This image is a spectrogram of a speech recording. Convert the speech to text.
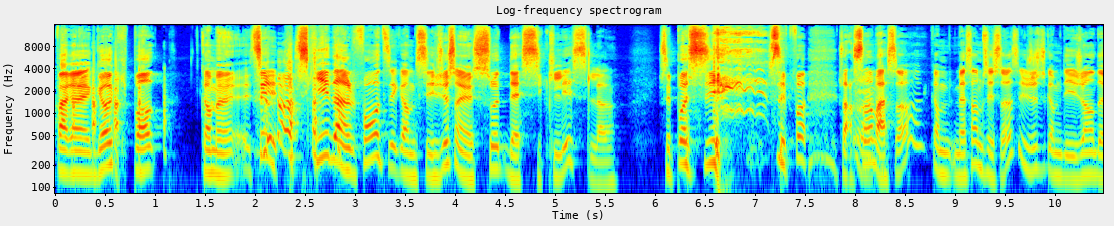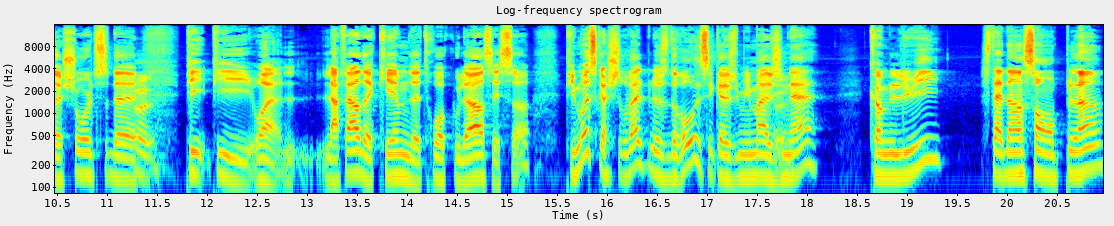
par un gars qui porte comme un. Tu sais, ce qui est dans le fond, c'est comme c'est juste un suit de cycliste, là. C'est pas si. c'est pas. Ça ressemble à ça. Comme, me semble c'est ça. C'est juste comme des genres de shorts de. Ouais. Puis, puis ouais, l'affaire de Kim de trois couleurs, c'est ça. Puis moi, ce que je trouvais le plus drôle, c'est que je m'imaginais comme lui, c'était dans son plan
